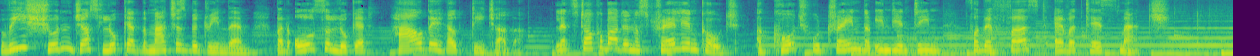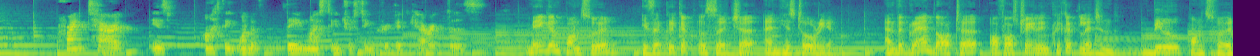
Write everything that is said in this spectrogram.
we shouldn't just look at the matches between them, but also look at how they helped each other. Let's talk about an Australian coach, a coach who trained the Indian team for their first ever test match. Frank Tarrant is, I think, one of the most interesting cricket characters. Megan Ponsford is a cricket researcher and historian, and the granddaughter of Australian cricket legend Bill Ponsford.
